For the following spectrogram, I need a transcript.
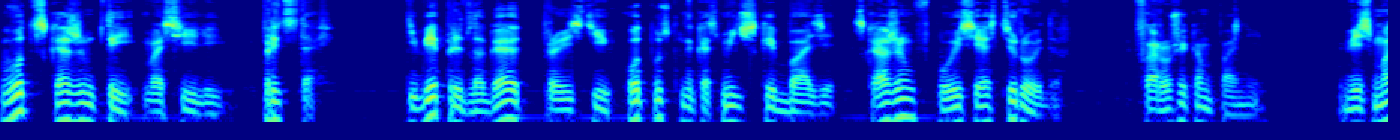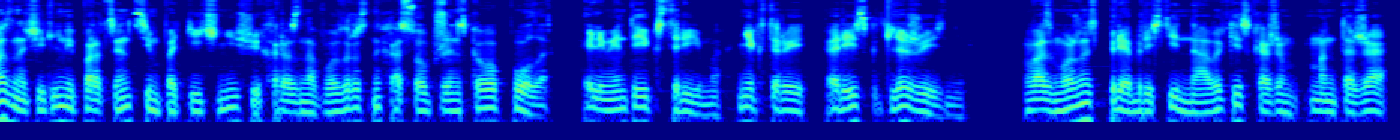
Вот, скажем, ты, Василий, представь. Тебе предлагают провести отпуск на космической базе, скажем, в поясе астероидов, в хорошей компании. Весьма значительный процент симпатичнейших разновозрастных особ женского пола, элементы экстрима, некоторый риск для жизни, возможность приобрести навыки, скажем, монтажа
